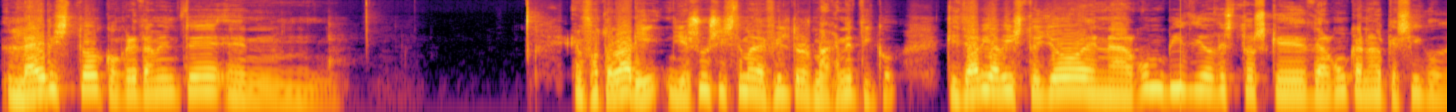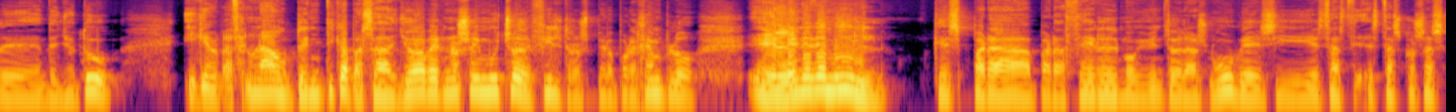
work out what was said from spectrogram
la he visto concretamente en, en Fotolari y es un sistema de filtros magnético que ya había visto yo en algún vídeo de estos que de algún canal que sigo de, de YouTube y que me parecen una auténtica pasada. Yo, a ver, no soy mucho de filtros, pero por ejemplo, el ND1000, que es para, para hacer el movimiento de las nubes y estas, estas cosas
